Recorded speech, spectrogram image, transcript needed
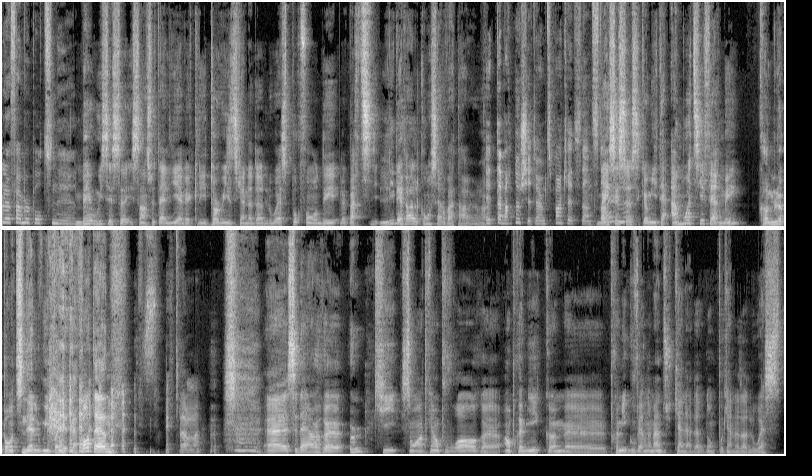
le fameux Portinel. Ben oui, c'est ça. Il s'est ensuite allié avec les Tories du Canada de l'Ouest pour fonder le Parti libéral conservateur. Et tabarnouche, c'était un petit peu en quête identitaire. Ben c'est ça, c'est comme il était à moitié fermé, comme le pont-tunnel Louis-Hippolyte Lafontaine. Clairement. Euh, c'est d'ailleurs euh, eux qui sont entrés en pouvoir euh, en premier comme euh, premier gouvernement du Canada, donc pas Canada de l'Ouest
